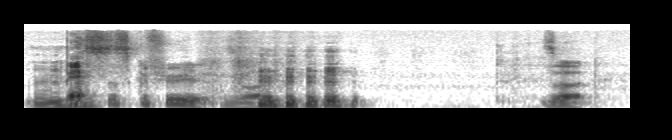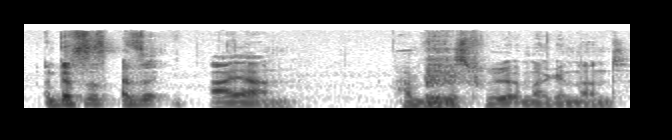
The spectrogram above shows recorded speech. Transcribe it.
Bestes Gefühl. So. so. Und das ist, also Eiern, haben wir das früher immer genannt.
